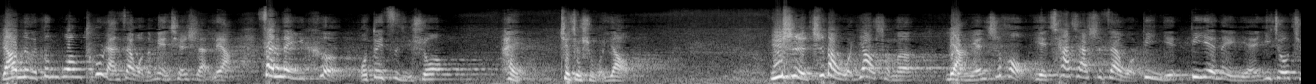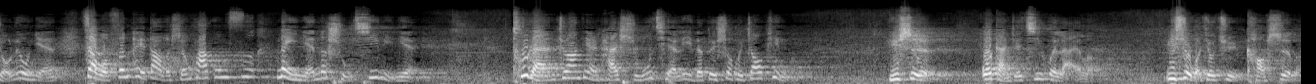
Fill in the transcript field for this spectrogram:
然后那个灯光突然在我的面前闪亮，在那一刻，我对自己说：“嘿。”这就是我要的。于是知道我要什么，两年之后，也恰恰是在我毕业毕业那一年，一九九六年，在我分配到了神华公司那一年的暑期里面，突然中央电视台史无前例的对社会招聘了。于是我感觉机会来了，于是我就去考试了，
